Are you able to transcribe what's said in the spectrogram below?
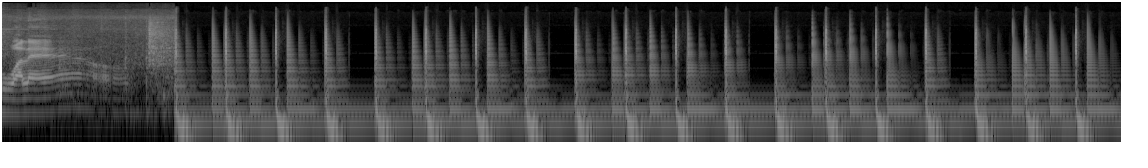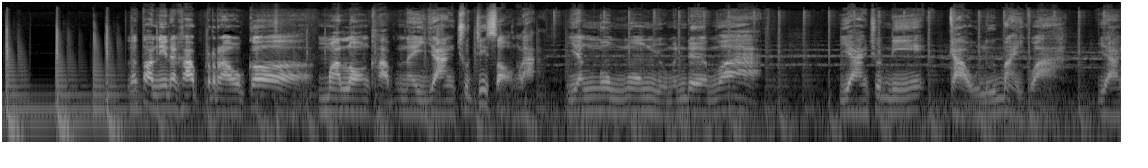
หัวแล้วแล้วตอนนี้นะครับเราก็มาลองขับในยางชุดที่ 2 ละ ยังงงๆอยู่เหมือนเดิมว่า ยางชุดนี้เก่าหรือใหม่กว่า ยาง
